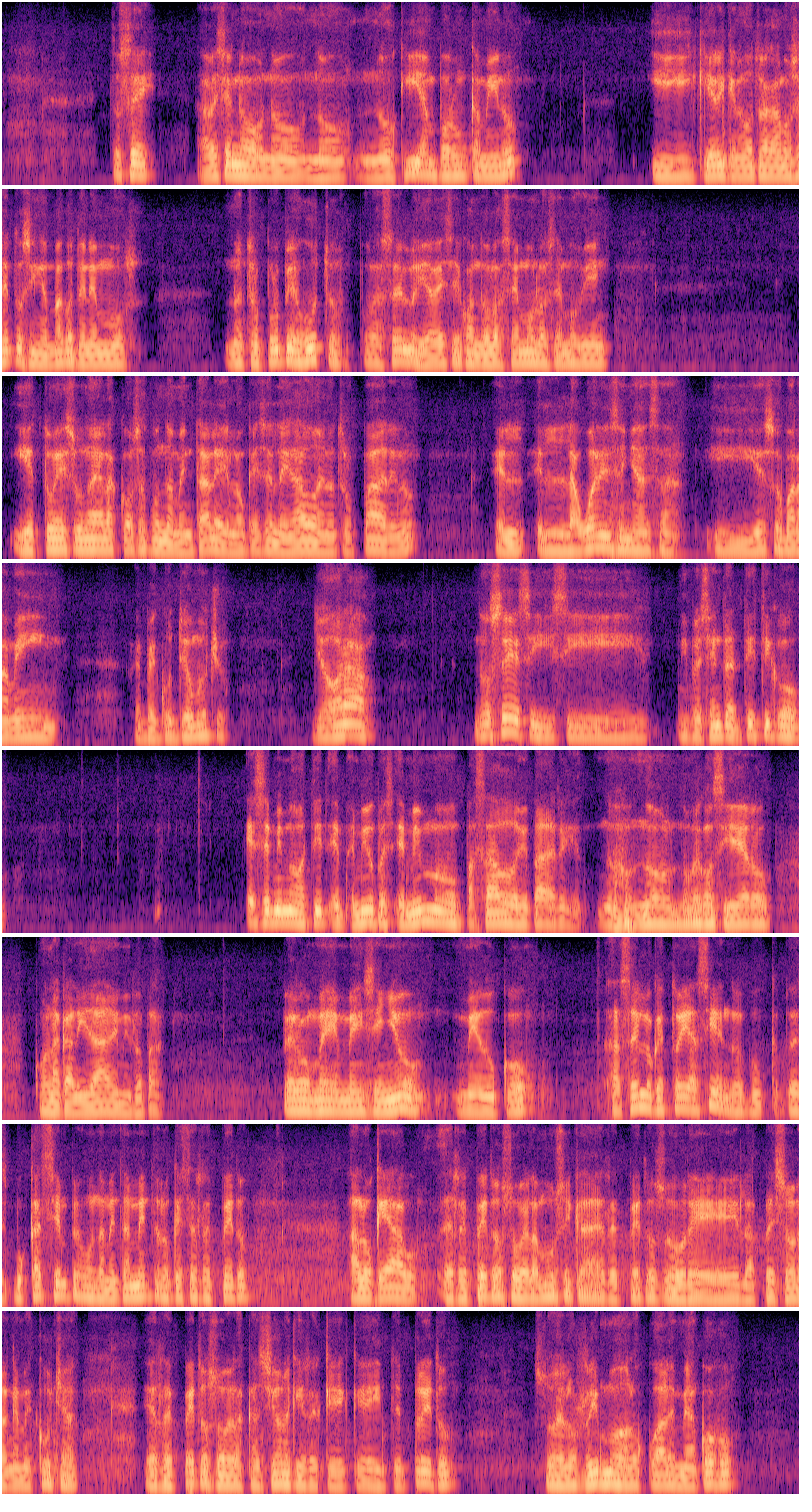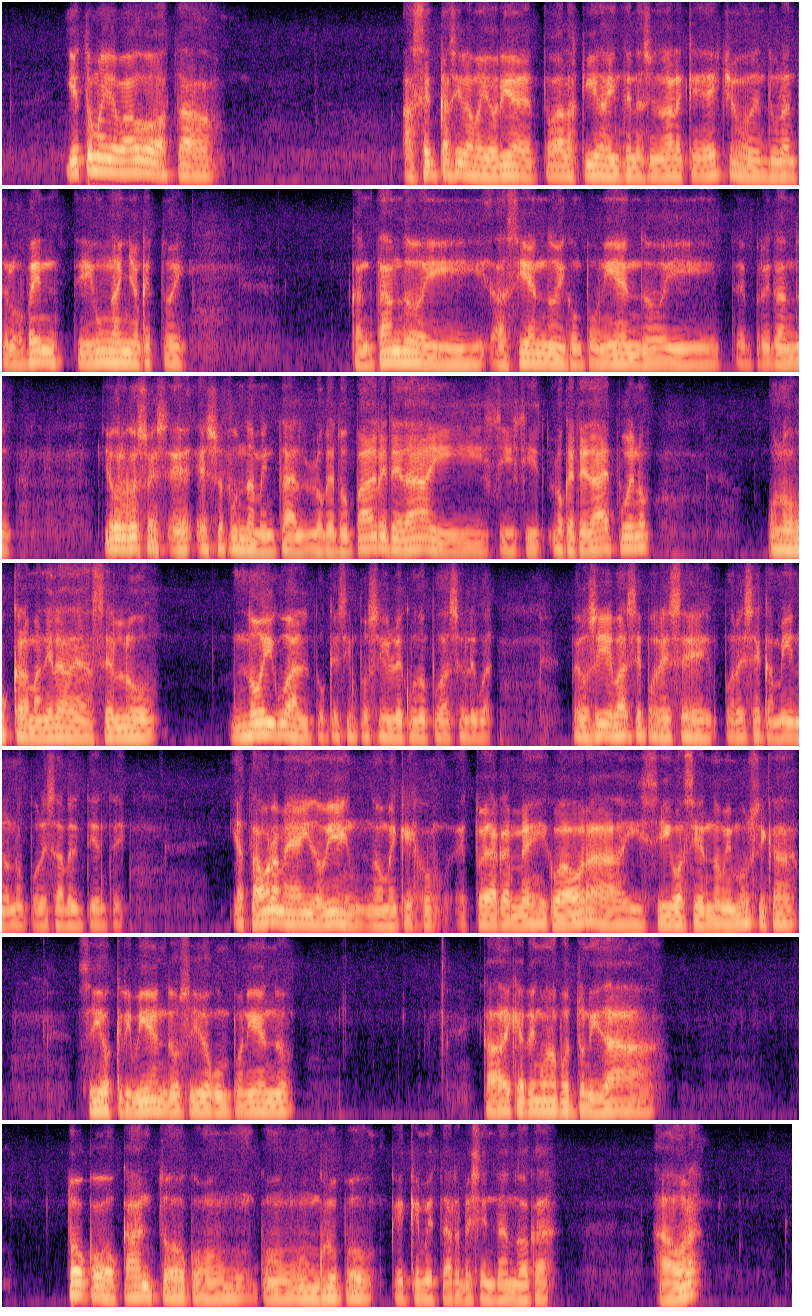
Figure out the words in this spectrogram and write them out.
Entonces, a veces no, no, no, nos guían por un camino y quieren que nosotros hagamos esto, sin embargo tenemos nuestros propios gustos por hacerlo y a veces cuando lo hacemos lo hacemos bien. Y esto es una de las cosas fundamentales en lo que es el legado de nuestros padres, ¿no? El, la buena enseñanza y eso para mí repercutió mucho. Yo ahora no sé si, si mi presente artístico es el mismo, el, mismo, el mismo pasado de mi padre. No, no, no me considero con la calidad de mi papá. pero me, me enseñó, me educó hacer lo que estoy haciendo, pues, buscar siempre fundamentalmente lo que es el respeto a lo que hago, el respeto sobre la música, el respeto sobre las personas que me escuchan, el respeto sobre las canciones que- que interpreto, sobre los ritmos a los cuales me acojo. Y esto me ha llevado hasta hacer casi la mayoría de todas las giras internacionales que he hecho durante los 21 años que estoy cantando y haciendo y componiendo y interpretando. Yo creo que eso es, eh, eso es fundamental. Lo que tu padre te da y si, si lo que te da es bueno, uno busca la manera de hacerlo no igual, porque es imposible que uno pueda hacerlo igual, pero sí llevarse por ese, por ese camino, ¿no? por esa vertiente. Y hasta ahora me ha ido bien, no me quejo. Estoy acá en México ahora y sigo haciendo mi música, sigo escribiendo, sigo componiendo. Cada vez que tengo una oportunidad, toco o canto con, con un grupo que, que me está representando acá ahora.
